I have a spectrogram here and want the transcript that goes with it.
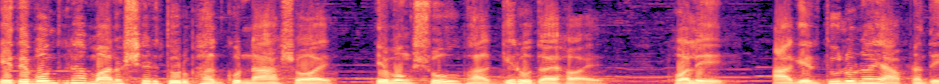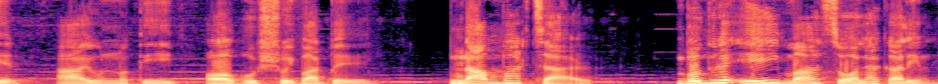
এতে বন্ধুরা মানুষের দুর্ভাগ্য নাশ হয় এবং সৌভাগ্যের উদয় হয়। ফলে আগের তুলনায় আপনাদের আয় উন্নতি অবশ্যই বাড়বে। নাম্বার চার। বন্ধুরা, এই মা চলাকালীন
